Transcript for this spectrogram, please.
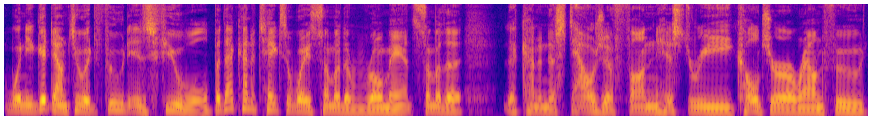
when you get down to it, food is fuel, but that kind of takes away some of the romance, some of the the kind of nostalgia, fun, history, culture around food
